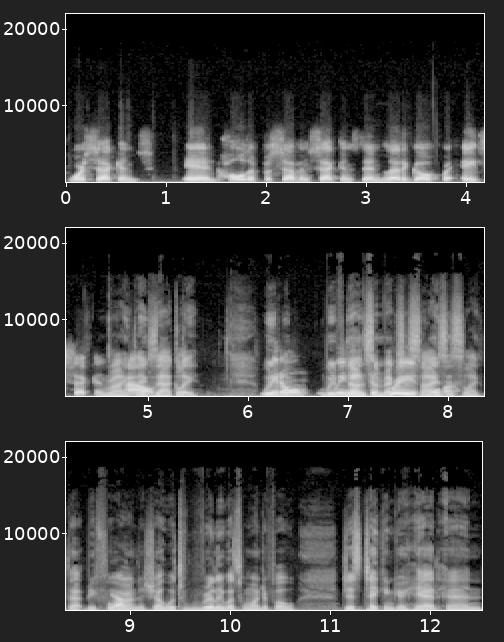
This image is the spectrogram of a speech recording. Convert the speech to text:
Four seconds in. Hold it for seven seconds then let it go for eight seconds Right, out. exactly. We don't- We've we done some exercises like that before Yeah. on the show, which really was wonderful. Just taking your head and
